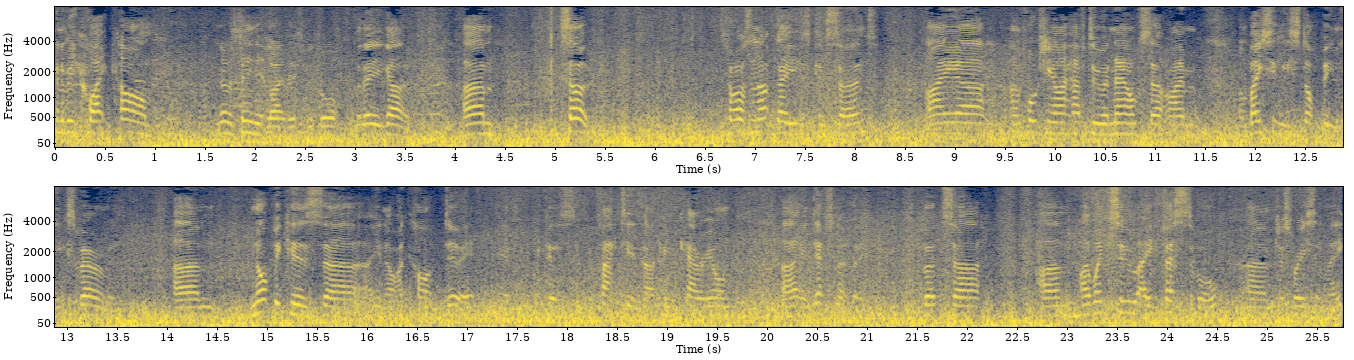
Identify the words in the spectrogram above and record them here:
gonna be quite calm. Never seen it like this before, but there you go. Um, so, as far as an update is concerned, I uh, unfortunately I have to announce that I'm I'm basically stopping the experiment. Um, not because uh, you know I can't do it, because the fact is I can carry on uh, indefinitely. But uh, um, I went to a festival um, just recently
